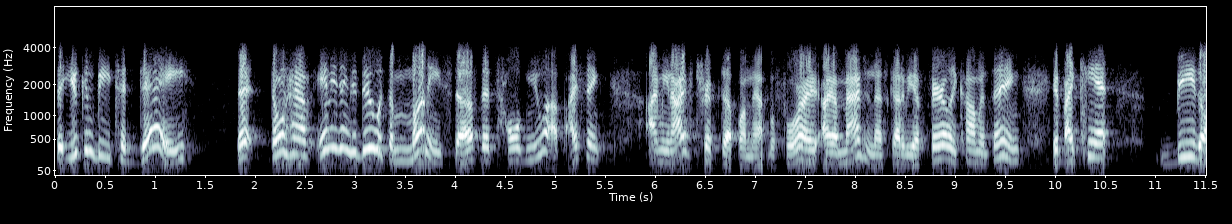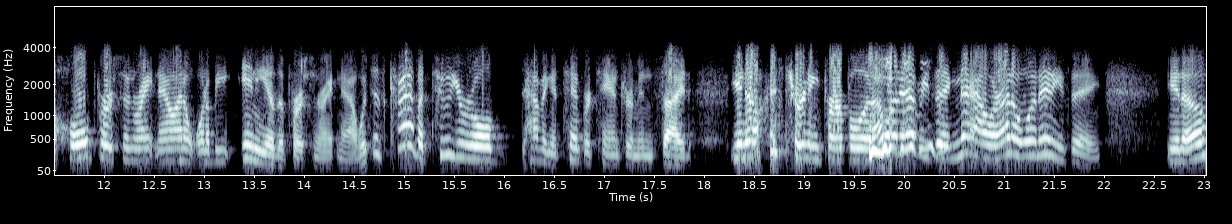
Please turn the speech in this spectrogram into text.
that you can be today that don't have anything to do with the money stuff that's holding you up. I think I mean I've tripped up on that before. I, I imagine that's got to be a fairly common thing. If I can't be the whole person right now. I don't want to be any other person right now, which is kind of a two year old having a temper tantrum inside, you know, and turning purple and I want everything now or I don't want anything. You know,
